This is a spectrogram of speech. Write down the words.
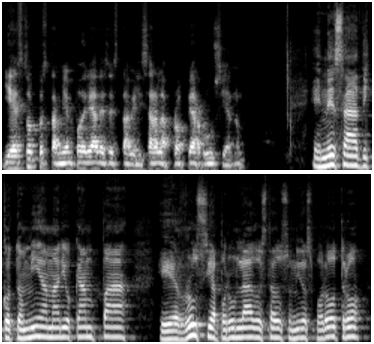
y esto pues también podría desestabilizar a la propia Rusia, ¿no? En esa dicotomía, Mario Campa, eh, Rusia por un lado, Estados Unidos por otro,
